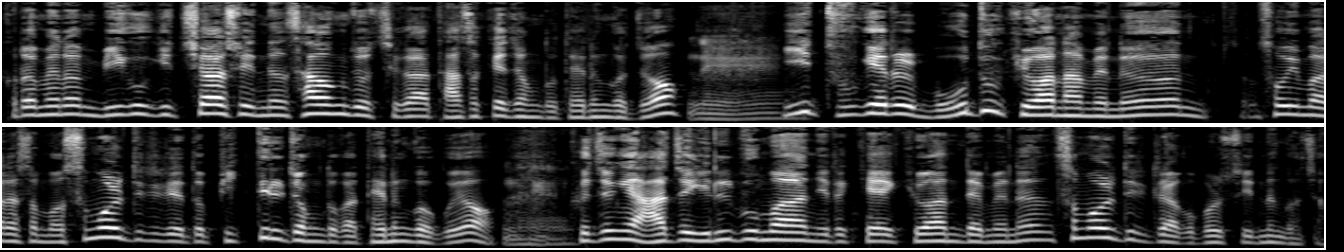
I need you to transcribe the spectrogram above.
그러면은 미국이 취할 수 있는 상응 조치가 다섯 개 정도 되는 거죠. 네. 이두 개를 모두 교환하면은 소위 말해서 뭐 small deal이라도 빅딜 정도가 되는 거고요. 네. 그 중에 아주 일부만 이렇게 교환되면은 small deal이라고 볼 수 있는 거죠.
